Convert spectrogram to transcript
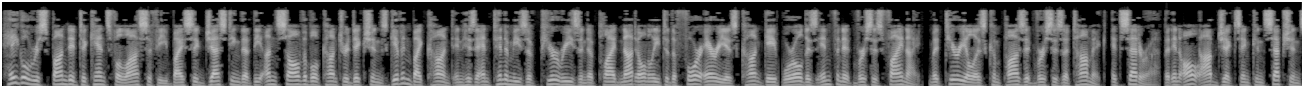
Hegel responded to Kant's philosophy by suggesting that the unsolvable contradictions given by Kant in his Antinomies of Pure Reason applied not only to the four areas Kant gave world as infinite versus finite, material as composite versus atomic, etc. but in all objects and conceptions,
